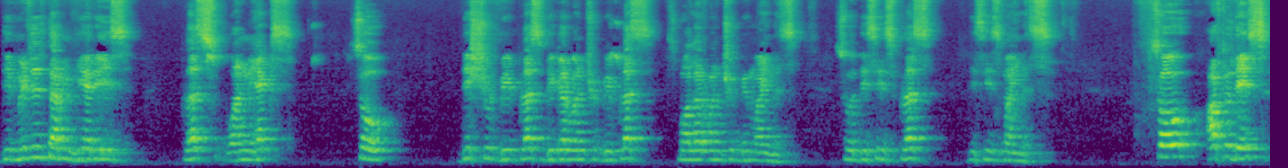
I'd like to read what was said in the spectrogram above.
The middle term here is plus 1x. So this should be plus, bigger one should be plus, smaller one should be minus. So this is plus, this is minus. So after this,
